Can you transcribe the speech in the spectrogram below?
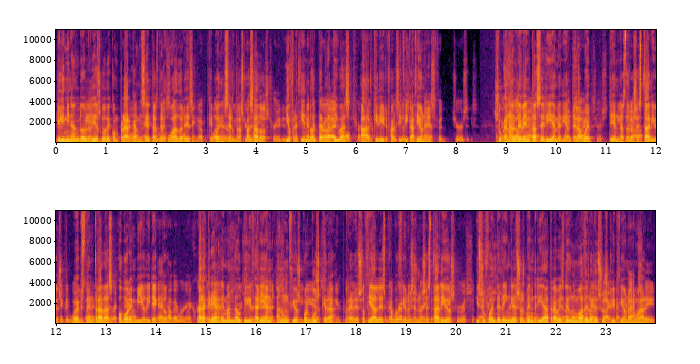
eliminando el riesgo de comprar camisetas de jugadores que pueden ser traspasados y ofreciendo alternativas a adquirir falsificaciones. Su canal de venta sería mediante la web, tiendas de los estadios, webs de entradas o por envío directo. Para crear demanda utilizarían anuncios por búsqueda, redes sociales, promociones en los estadios, y su fuente de ingresos vendría a través de un modelo de suscripción anual.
